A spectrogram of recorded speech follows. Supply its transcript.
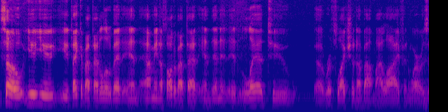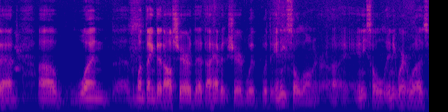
So you you you think about that a little bit, and I mean, I thought about that, and then it, it led to a reflection about my life and where I was at. Uh, one one thing that I'll share that I haven't shared with with any soul owner, uh, any soul anywhere was.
